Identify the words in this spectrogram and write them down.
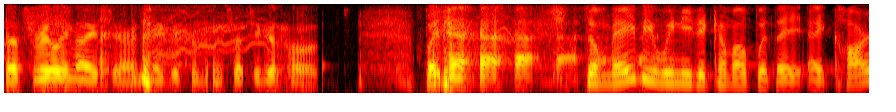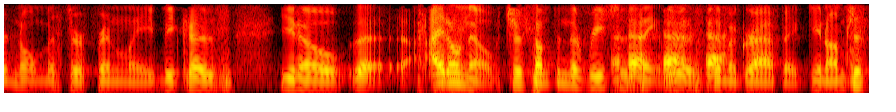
that's really nice, Aaron. Thank you for being such a good host. But so maybe we need to come up with a, a cardinal, Mister Friendly, because you know I don't know, just something to reach the St. Louis demographic. You know, I'm just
